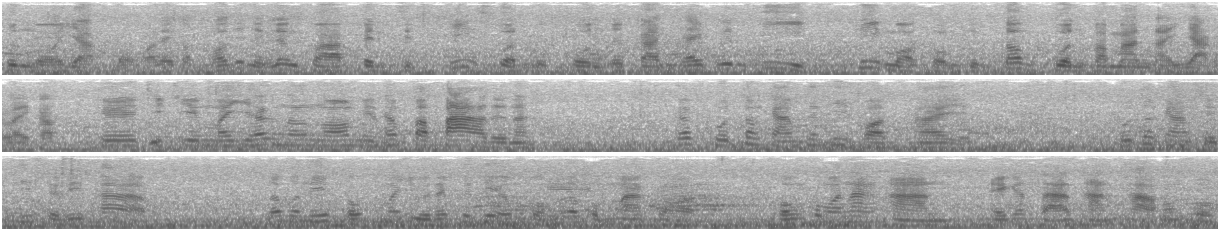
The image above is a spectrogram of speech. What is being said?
คุณหมออยากบอกอะไรกับเขาที่หนึ่งเรื่องความเป็นสิทธิส่วนบุคคลหรือการใช้พื้นที่ที่เหมาะสมถูกต้องควรประมาณไหนอย่างไรครับ คือจริงๆมาทั้งน้องๆมีทั้งป้าๆด้วยนะก็คุณต้องการพื้นที่ปลอดภัย คุณต้องการสิทธิเสรีภาพ แล้ววันนี้ผมมาอยู่ในพื้นที่ของผมแล้วผมมาก่อน ผมก็มานั่งอ่านเอกสารอ่านข่าวของผม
